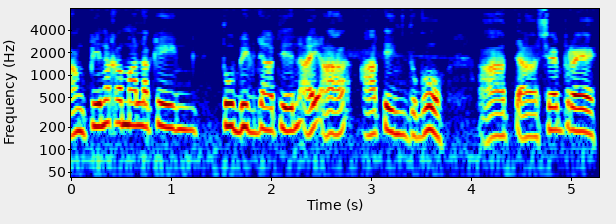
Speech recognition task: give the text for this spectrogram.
ang pinakamalaking tubig natin ay ah, ating dugo. At ah, siyempre,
